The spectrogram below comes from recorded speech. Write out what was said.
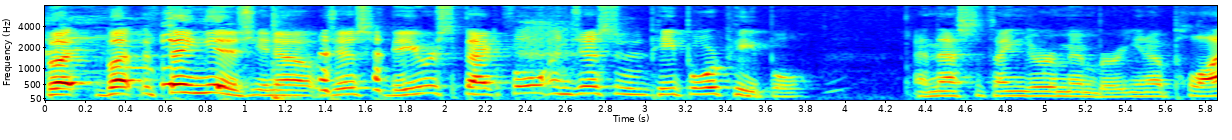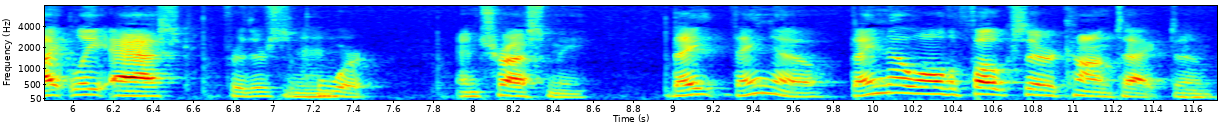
But but the thing is, you know, just be respectful and just people are people, and that's the thing to remember. You know, politely ask for their Mm-hmm. support, and trust me, they they know they know all the folks that are contacting them.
